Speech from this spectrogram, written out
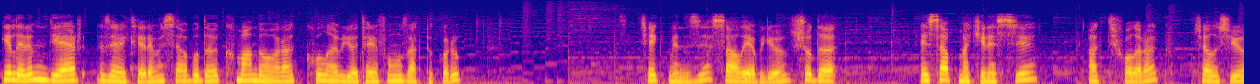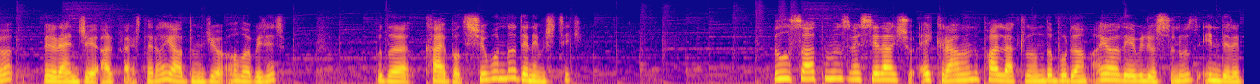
Gelelim diğer özelliklere. Mesela bu da kumanda olarak kullanabiliyor. Telefonu uzakta korup çekmenizi sağlayabiliyor. Şu da hesap makinesi aktif olarak çalışıyor. Öğrenci arkadaşlara yardımcı olabilir. Bu da kaybolışı. Bunu da denemiştik. Yıl saatimiz mesela şu ekranın parlaklığını da buradan ayarlayabiliyorsunuz. İndirip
